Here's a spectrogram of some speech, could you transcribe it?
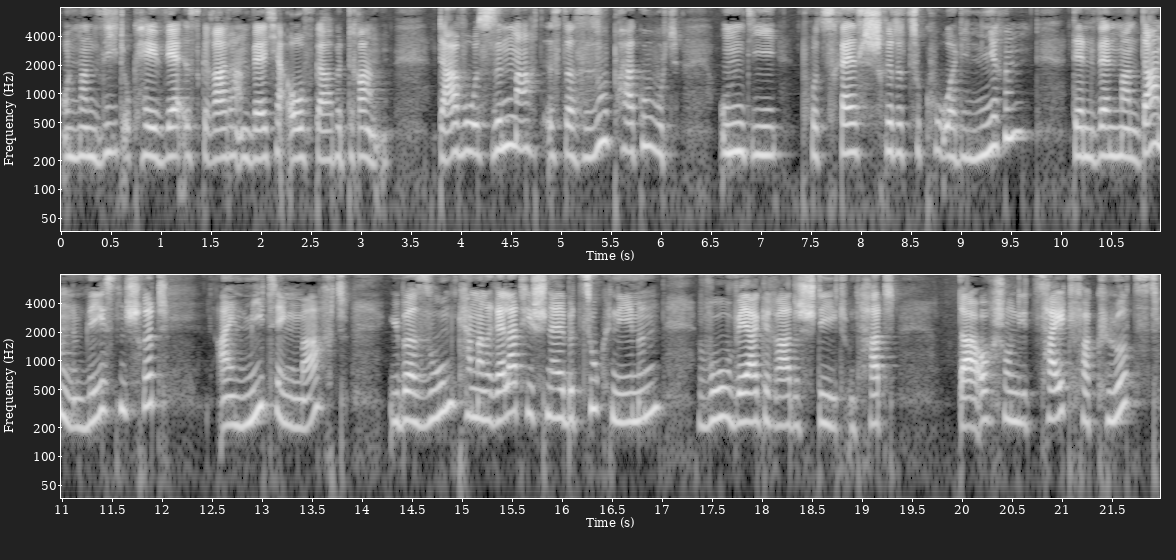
und man sieht, okay, wer ist gerade an welcher Aufgabe dran. Da, wo es Sinn macht, ist das super gut, um die Prozessschritte zu koordinieren denn wenn man dann im nächsten Schritt ein Meeting macht über Zoom, kann man relativ schnell Bezug nehmen, wo wer gerade steht und hat da auch schon die Zeit verkürzt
